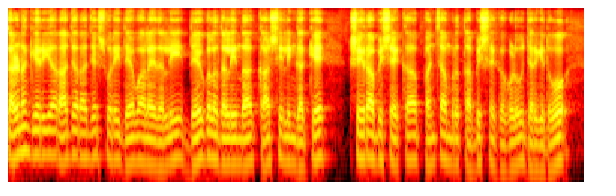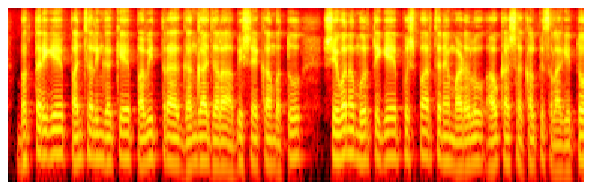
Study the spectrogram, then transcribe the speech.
ಕರ್ಣಗೇರಿಯ ರಾಜರಾಜೇಶ್ವರಿ ದೇವಾಲಯದಲ್ಲಿ ದೇಗುಲದಲ್ಲಿಂದ ಕಾಶಿಲಿಂಗಕ್ಕೆ ಕ್ಷೀರಾಭಿಷೇಕ, ಪಂಚಾಮೃತ ಅಭಿಷೇಕಗಳು ಜರುಗಿದವು. ಭಕ್ತರಿಗೆ ಪಂಚಲಿಂಗಕ್ಕೆ ಪವಿತ್ರ ಗಂಗಾಜಲ ಅಭಿಷೇಕ ಮತ್ತು ಶಿವನ ಮೂರ್ತಿಗೆ ಪುಷ್ಪಾರ್ಚನೆ ಮಾಡಲು ಅವಕಾಶ ಕಲ್ಪಿಸಲಾಗಿತ್ತು.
